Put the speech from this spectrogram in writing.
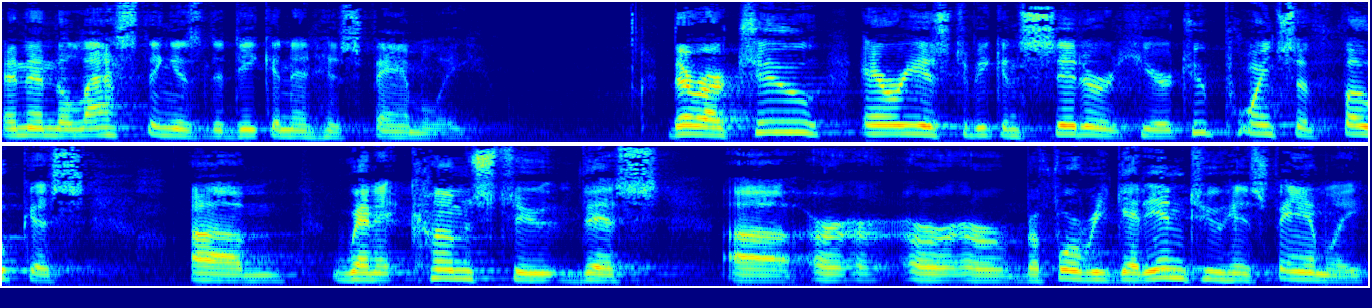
and then the last thing is the deacon and his family. There are two areas to be considered here, two points of focus um, when it comes to this, uh, or, or, or before we get into his family.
